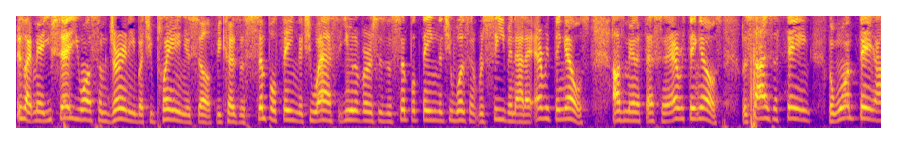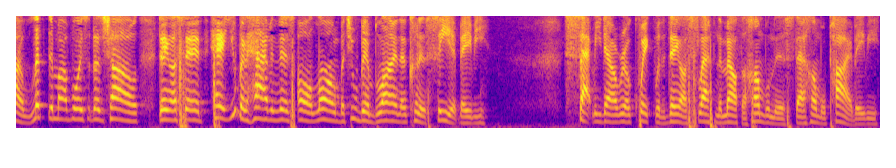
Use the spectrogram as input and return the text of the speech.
It's like, man, you say you want some journey, but you playing yourself because the simple thing that you asked the universe is a simple thing that you wasn't receiving out of everything else. I was manifesting everything else. Besides the thing, the one thing I lifted my voice as a child, then I said, hey, you've been having this all along, but you've been blind and couldn't see it, baby sat me down real quick with a dang on slap in the mouth of humbleness, that humble pie, baby.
